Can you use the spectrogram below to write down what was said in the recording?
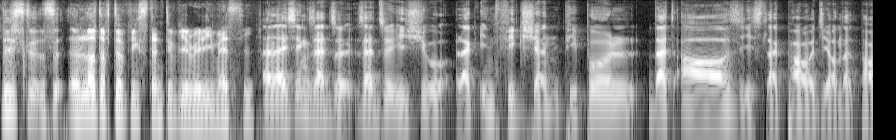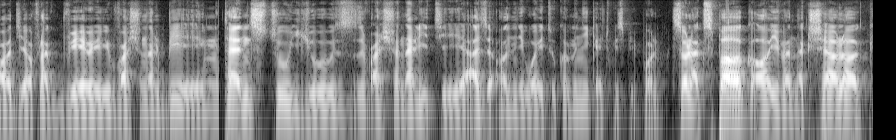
this, a lot of topics tend to be really messy. and i think that's the that's the issue. Like in fiction people that are this like parody or not parody of like very rational being tends to use rationality as the only way to communicate with people. So like spock or even like Sherlock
